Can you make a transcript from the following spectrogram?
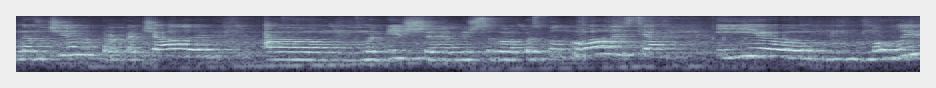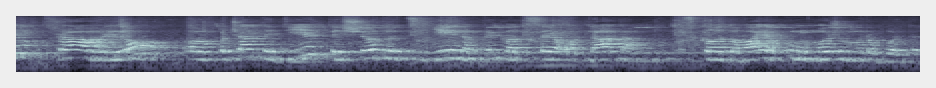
навчили, прокачали, е, ми більше між собою поспілкувалися і е, могли правильно е, почати діяти щодо цієї, наприклад, це одна там складова, яку ми можемо робити.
